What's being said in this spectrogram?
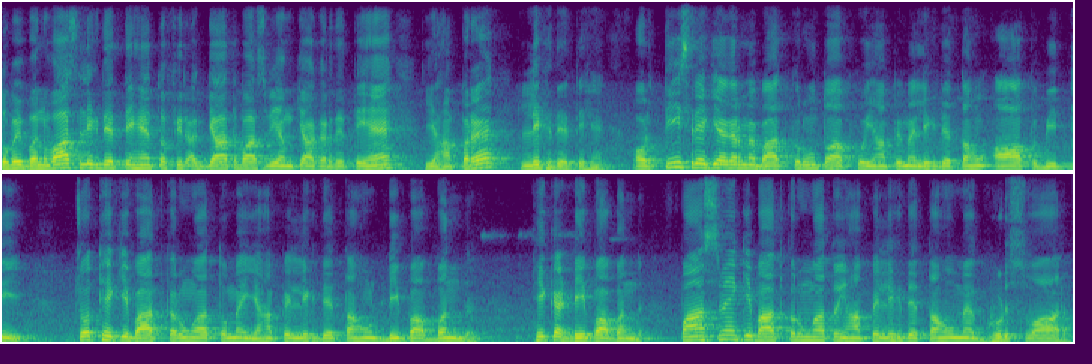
तो भाई वनवास लिख देते हैं तो फिर अज्ञातवास भी हम क्या कर देते हैं? यहाँ पर लिख देते हैं। और तीसरे की अगर मैं बात करूँ तो आपको यहाँ पे मैं लिख देता हूँ, आप बीती। चौथे की बात करूँगा तो मैं यहाँ पे लिख देता हूँ, डिब्बा बंद। ठीक है, डिब्बा बंद। पाँचवें की बात करूँगा तो यहाँ पे लिख देता हूँ मैं घुड़सवार।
